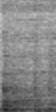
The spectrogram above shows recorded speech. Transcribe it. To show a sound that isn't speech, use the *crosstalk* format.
Yeah. *laughs*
